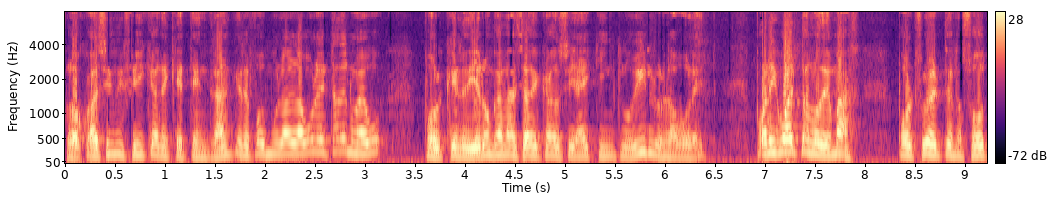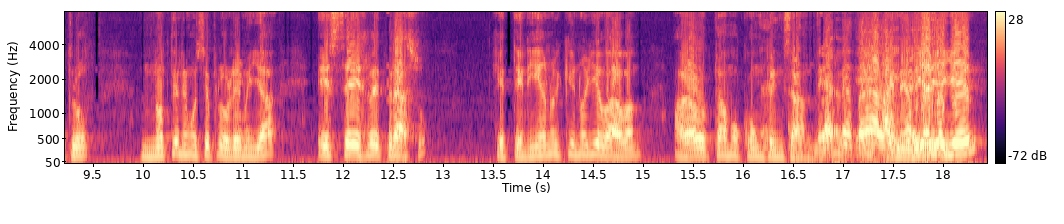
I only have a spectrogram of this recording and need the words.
lo cual significa de que tendrán que reformular la boleta de nuevo porque le dieron ganancia de causa y hay que incluirlo en la boleta. Por igual están los demás. Por suerte nosotros no tenemos ese problema. Ya ese retraso que tenían y que no llevaban, ahora lo estamos compensando. en el día de ayer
